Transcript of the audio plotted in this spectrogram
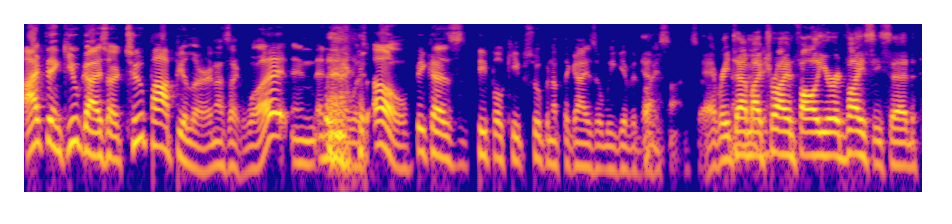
"I think you guys are too popular," and I was like, "What?" And and then it was, "Oh, because people keep swooping up the guys that we give advice yeah. on." So every time anyway. I try and follow your advice, he said,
